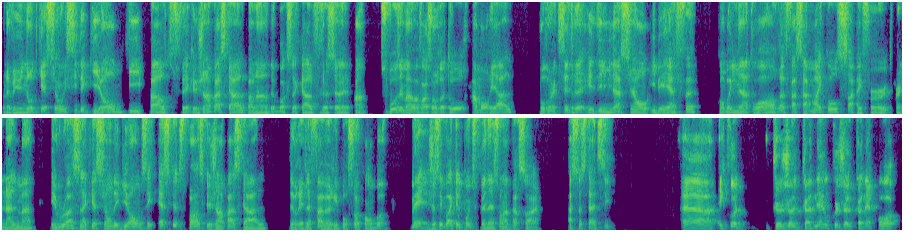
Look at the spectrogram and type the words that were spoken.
On avait une autre question ici de Guillaume qui parle du fait que Jean-Pascal, parlant de boxe locale, ferait supposément va faire son retour à Montréal pour un titre d'élimination IBF, combat éliminatoire face à Michael Seifert, un Allemand. Et Russ, la question de Guillaume, c'est est-ce que tu penses que Jean-Pascal devrait être le favori pour ce combat? Mais je ne sais pas à quel point tu connais son adversaire à ce stade-ci. Euh, écoute, que je le connais ou que je le connais pas,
